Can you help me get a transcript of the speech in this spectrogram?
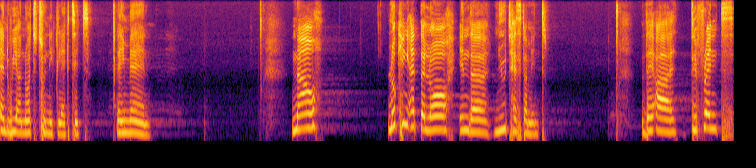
and we are not to neglect it. Amen. Now, looking at the law in the New Testament, there are different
